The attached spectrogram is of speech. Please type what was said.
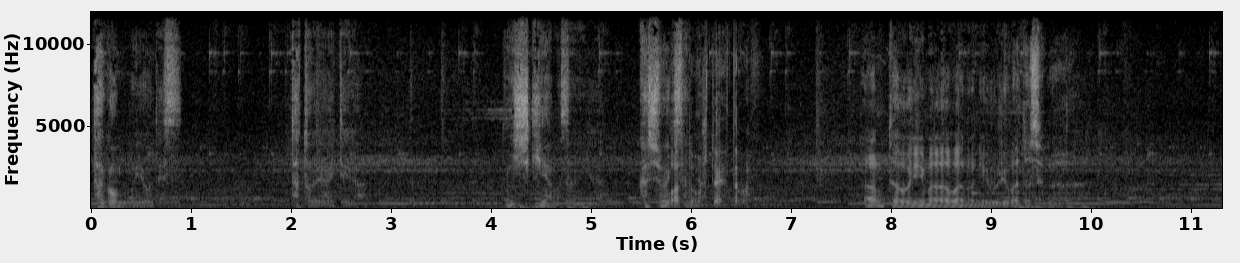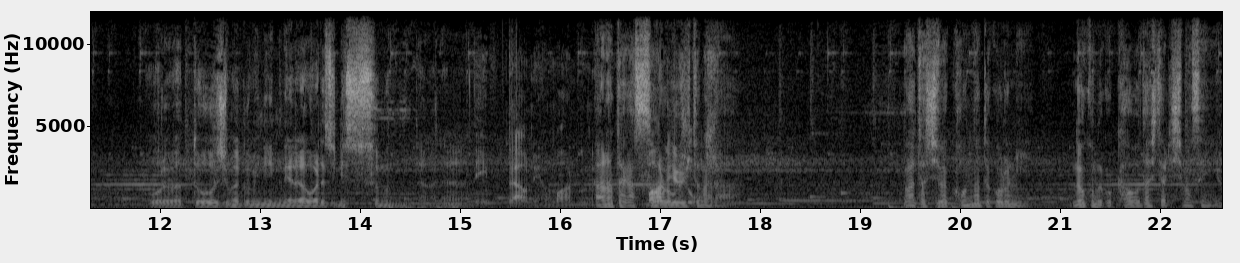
他言無用ですたとえ相手が錦山さんや柏木さんだ.あんたを今阿波野に売り渡せば俺は堂島組に狙われずに済むんだがな.あなたがそういう人なら私はこんなところにのこのこ顔を出したりしませんよ.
